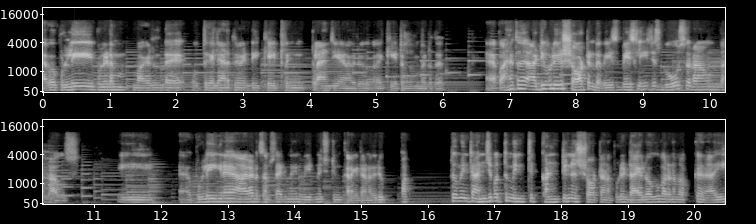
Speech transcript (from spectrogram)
അപ്പൊ പുള്ളി പുള്ളിയുടെ മകളുടെ ഒത്തു കല്യാണത്തിന് വേണ്ടി കേറ്ററിംഗ് പ്ലാൻ ചെയ്യണം ഒരു കേറ്ററിംഗ് എടുത്ത് അപ്പൊ അതിനകത്ത് അടിപൊളി ഒരു ഷോട്ട് ഉണ്ട്. Basically just goes around the house ഈ പുള്ളി ഇങ്ങനെ ആരോട് സംസാരിക്കുന്ന ഇങ്ങനെ വീടിന് ചുറ്റും കറങ്ങിയിട്ടാണ് ഒരു പത്ത് മിനിറ്റ് അഞ്ച് പത്ത് മിനിറ്റ് കണ്ടിന്യൂസ് ഷോട്ടാണ് പുള്ളി ഡയലോഗ് പറയണതൊക്കെ ഈ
